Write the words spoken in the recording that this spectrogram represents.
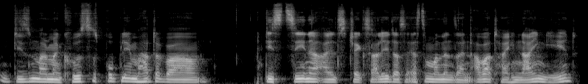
dieses Mal mein größtes Problem hatte, war die Szene, als Jack Sully das erste Mal in seinen Avatar hineingeht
